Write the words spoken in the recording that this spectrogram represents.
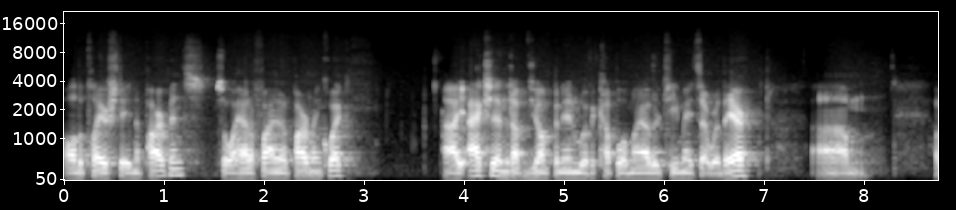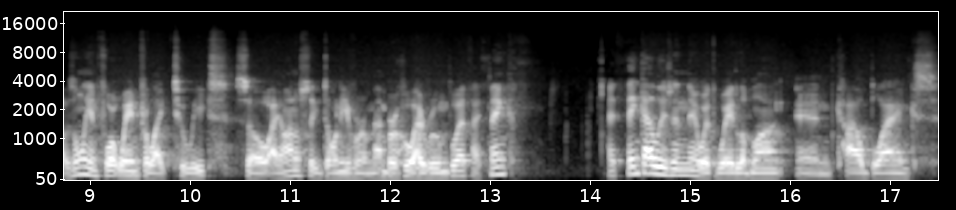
all the players stayed in apartments. So I had to find an apartment quick. I actually ended up jumping in with a couple of my other teammates that were there. Um, I was only in Fort Wayne for like two weeks, so I honestly don't even remember who I roomed with. I think I think I was in there with Wade LeBlanc and Kyle Blanks,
